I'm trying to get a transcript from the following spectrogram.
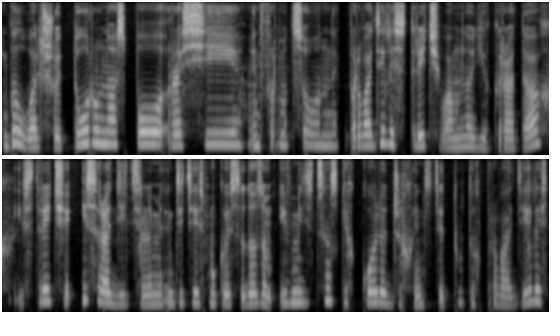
Был большой тур у нас по России информационный. Проводились встречи во многих городах, и встречи и с родителями детей с муковисцидозом, и в медицинских колледжах, институтах проводились.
